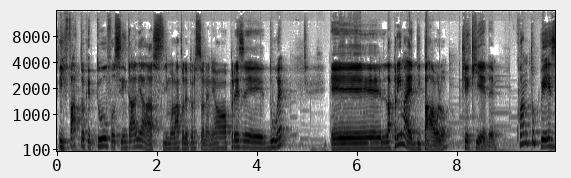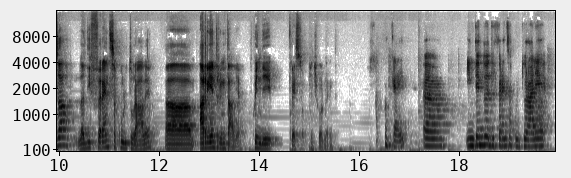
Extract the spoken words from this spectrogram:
Il fatto che tu fossi in Italia ha stimolato le persone, ne ho prese due. E la prima è di Paolo che chiede quanto pesa la differenza culturale uh, al rientro in Italia. Quindi questo principalmente. Ok, uh, intendo la differenza culturale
